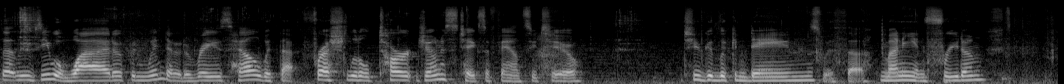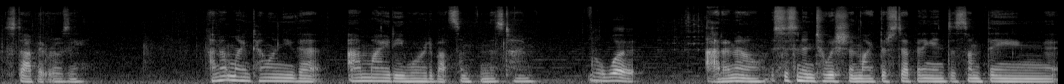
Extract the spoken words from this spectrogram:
that leaves you a wide open window to raise hell with that fresh little tart Jonas takes a fancy to. Two good looking dames with uh, money and freedom. Stop it, Rosie. I don't mind telling you that I'm mighty worried about something this time. Well, what? I don't know. It's just an intuition like they're stepping into something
